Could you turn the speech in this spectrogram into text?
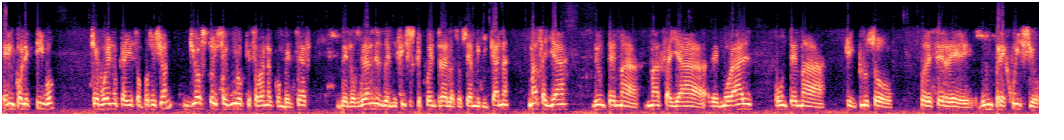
en colectivo. Qué bueno que haya esa oposición. Yo estoy seguro que se van a convencer de los grandes beneficios que puede traer a la sociedad mexicana, más allá de un tema más allá de moral, o un tema que incluso puede ser de un prejuicio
